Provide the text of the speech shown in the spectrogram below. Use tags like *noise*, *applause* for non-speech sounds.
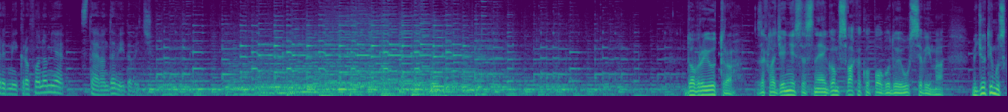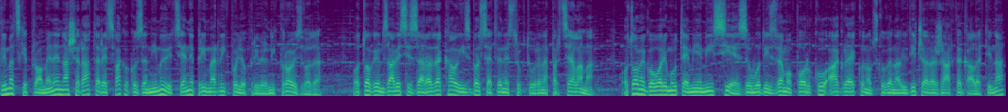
Pred mikrofonom je Stevan Davidović. Dobro jutro. Zahlađenje sa snegom svakako pogoduje usevima. Međutim, uz klimatske promene naše ratare svakako zanimaju i cene primarnih poljoprivrednih proizvoda. Od toga im zavisi zarada kao izbor setvene strukture na parcelama. O tome govorimo u temi emisije. Za uvod izdvemo poruku agroekonomskog analitičara Žarka Galetina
